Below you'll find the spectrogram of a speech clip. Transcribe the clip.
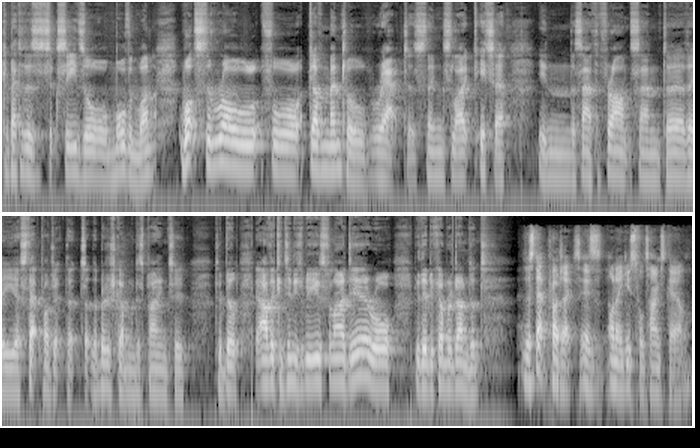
competitors succeeds or more than one, what's the role for governmental reactors, things like ITER in the south of France and uh, the uh, STEP project that the British government is planning to, to build? Are they continue to be a useful idea or do they become redundant? The STEP project is on a useful timescale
